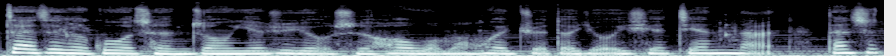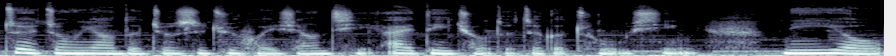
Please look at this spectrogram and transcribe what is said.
在这个过程中，也许有时候我们会觉得有一些艰难，但是最重要的就是去回想起爱地球的这个初心。你有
